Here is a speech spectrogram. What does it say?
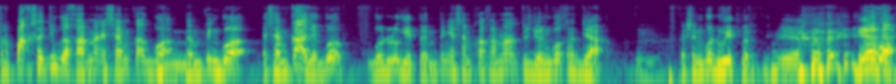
Terpaksa juga karena SMK gua. Yang penting gua SMK aja gua gua dulu gitu. Yang penting SMK karena tujuan gua kerja. Hmm. passion gua duit berarti. Iya. iya nggak?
